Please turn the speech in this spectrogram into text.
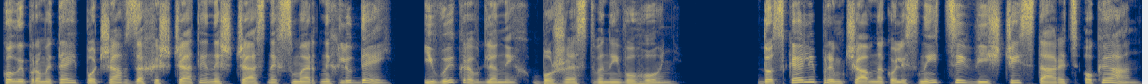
коли Прометей почав захищати нещасних смертних людей і викрав для них божественний вогонь. До скелі примчав на колісниці віщий старець Океан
